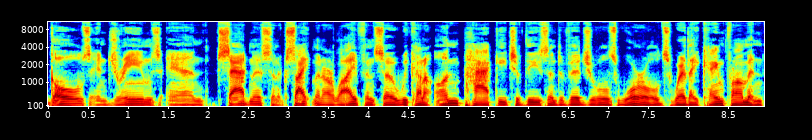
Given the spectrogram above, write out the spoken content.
goals and dreams and sadness and excitement in our life. And so we kind of unpack each of these individuals' worlds, where they came from and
